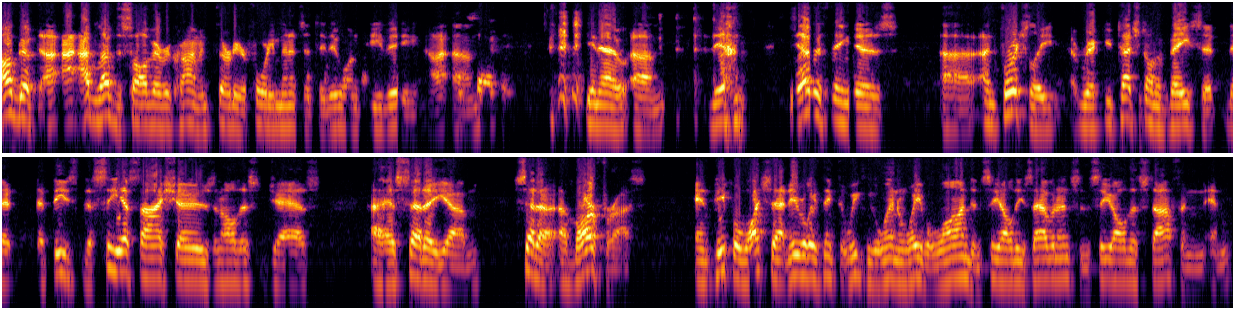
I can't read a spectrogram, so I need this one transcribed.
will go. To, I, would love to solve every crime in thirty or forty minutes that they do on TV. I, um, exactly. you know, um, the the other thing is, uh, unfortunately, Rick, you touched on a base that that, that these the CSI shows and all this jazz uh, has set a um, set a, a bar for us and people watch that and they really think that we can go in and wave a wand and see all these evidence and see all this stuff and and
